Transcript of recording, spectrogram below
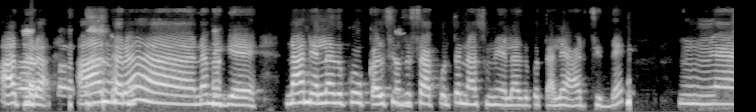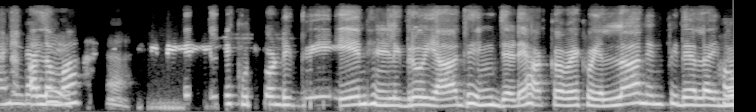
ಆ ಆತರ ಆ ತರ ನಮಗೆ ನಾನ್ ಎಲ್ಲದಕ್ಕೂ ಕಳ್ಸಿದ್ರೆ ಸಾಕು ಅಂತ ನಾ ಸುಮ್ನೆ ಎಲ್ಲದಕ್ಕೂ ತಲೆ ಆಡ್ಸಿದ್ದೆ. ಕೂತ್ಕೊಂಡಿದ್ವಿ ಏನ್ ಹೇಳಿದ್ರು ಯಾವ್ದು ಹೆಂಗ್ ಜಡೆ ಹಾಕೋಬೇಕು ಎಲ್ಲಾ ನೆನ್ಪಿದೆ ಅಲ್ಲ ಇನ್ನು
